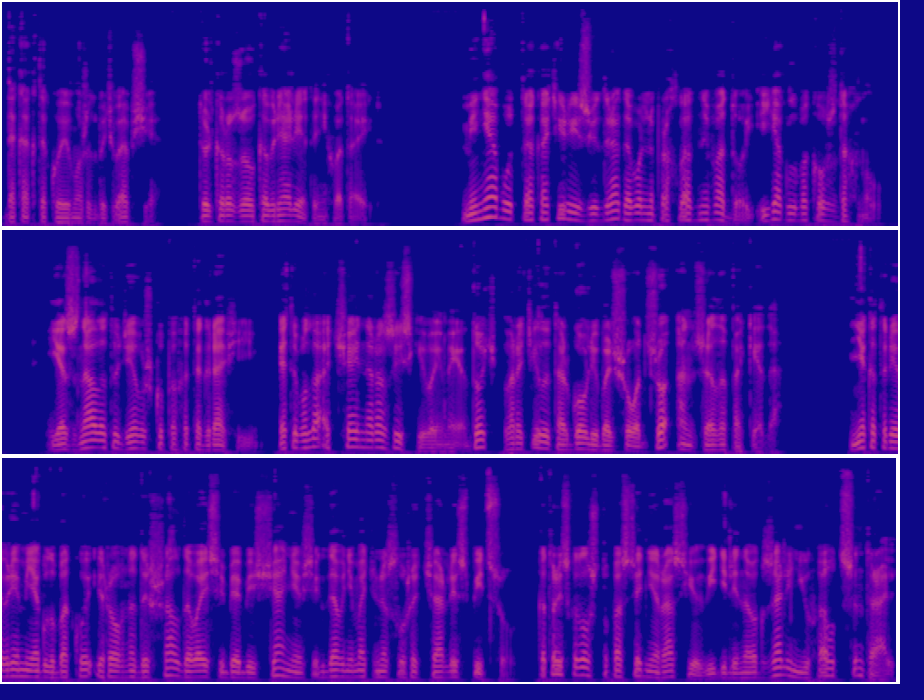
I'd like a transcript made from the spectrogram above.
Да как такое может быть вообще? Только розового кабриолета не хватает. Меня будто окатили из ведра довольно прохладной водой, и я глубоко вздохнул. Я знал эту девушку по фотографии. Это была отчаянно разыскиваемая дочь воротилы торговли Большого Джо Анджела Пакеда. Некоторое время я глубоко и ровно дышал, давая себе обещание всегда внимательно слушать Чарли Спицу, который сказал, что последний раз ее видели на вокзале Ньюфаут Централь,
